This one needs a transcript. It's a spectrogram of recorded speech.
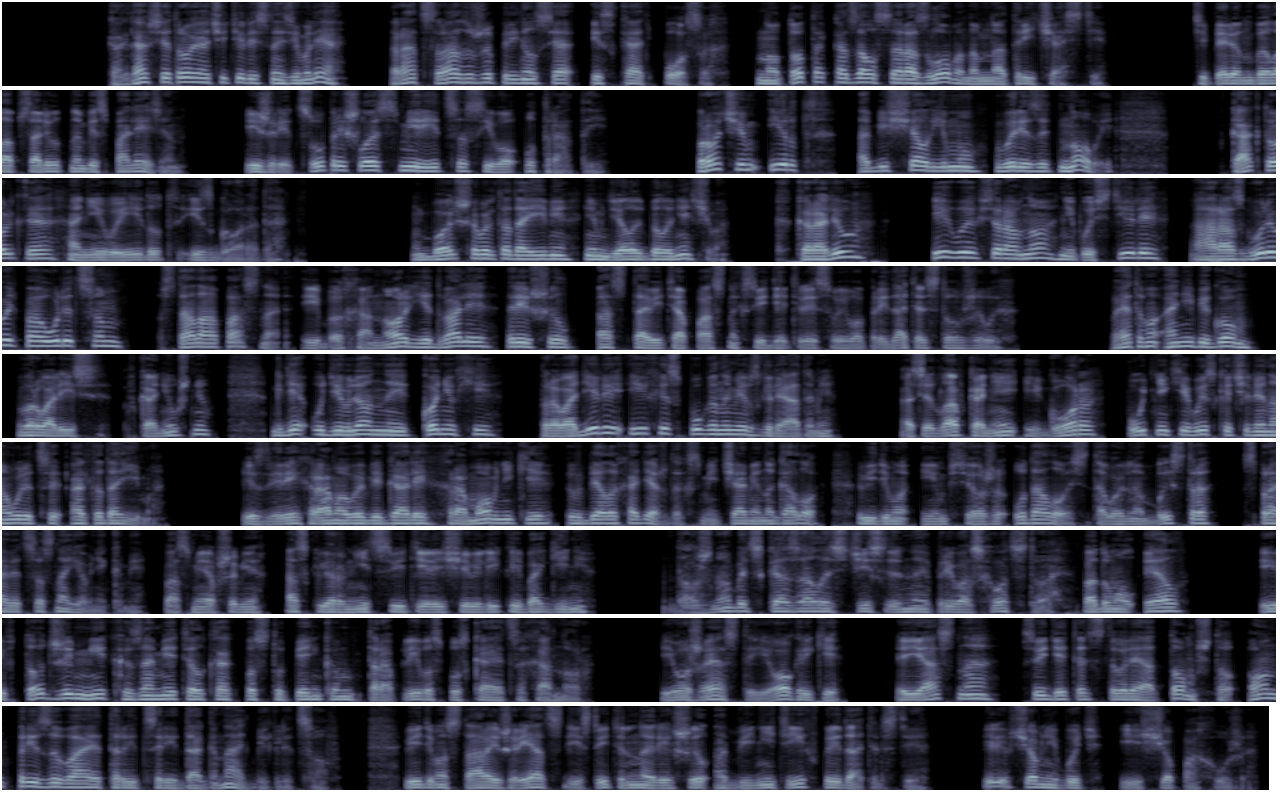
Когда все трое очутились на земле, Рад сразу же принялся искать посох, но тот оказался разломанным на три части. Теперь он был абсолютно бесполезен, и жрецу пришлось смириться с его утратой. Впрочем, Ирт обещал ему вырезать новый, как только они выйдут из города. Больше в им делать было нечего. К королю их бы все равно не пустили, а разгуливать по улицам стало опасно, ибо Ханор едва ли решил оставить опасных свидетелей своего предательства в живых. Поэтому они бегом ворвались в конюшню, где удивленные конюхи проводили их испуганными взглядами. Оседлав коней и гора, Путники выскочили на улицы Альтадаима. Из дверей храма выбегали храмовники в белых одеждах с мечами наголо. Видимо, им все же удалось довольно быстро справиться с наемниками, посмевшими осквернить святилище великой богини. «Должно быть, сказалось численное превосходство», — подумал Эл, и в тот же миг заметил, как по ступенькам торопливо спускается Ханор. Его жесты и окрики ясно свидетельствовали о том, что он призывает рыцарей догнать беглецов. Видимо, старый жрец действительно решил обвинить их в предательстве или в чем-нибудь еще похуже.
